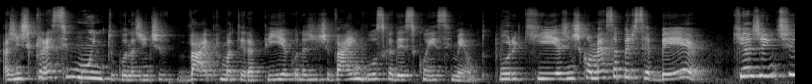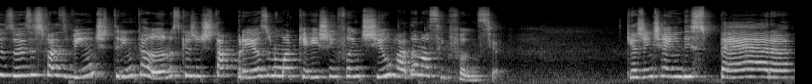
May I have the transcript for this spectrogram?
A gente cresce muito quando a gente vai para uma terapia, quando a gente vai em busca desse conhecimento, porque a gente começa a perceber que a gente às vezes faz 20, 30 anos que a gente está preso numa queixa infantil lá da nossa infância. Que a gente ainda espera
